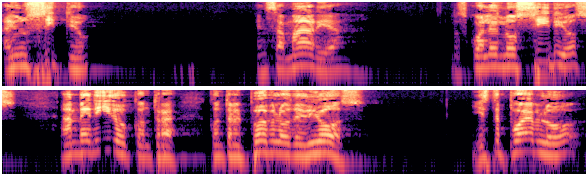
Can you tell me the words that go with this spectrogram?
Hay un sitio en Samaria, los cuales los sirios han venido contra, contra el pueblo de Dios. Y este pueblo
